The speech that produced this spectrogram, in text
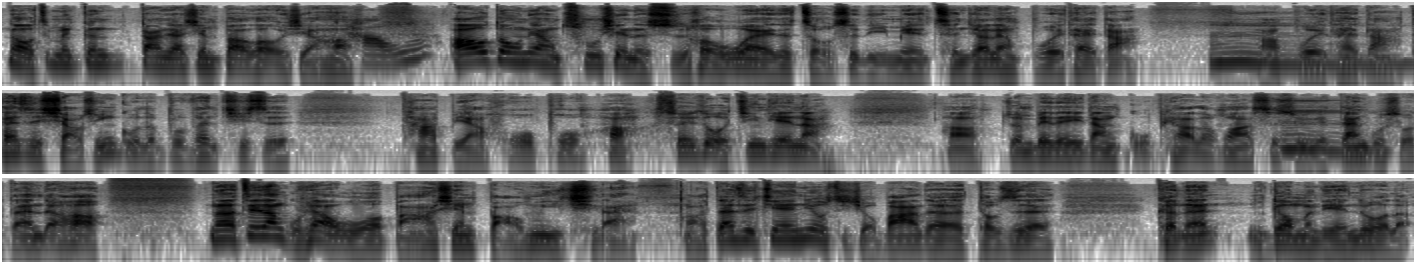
那我这边跟大家先报告一下哈，好，凹动量出现的时候，未来的走势里面成交量不会太大，嗯啊，不会太大。但是小型股的部分其实它比较活泼哈，所以说我今天呢、好准备的一档股票的话是属于单股锁单的哈。那这张股票我把它先保密起来啊，但是今天六四九八的投资人。可能你跟我们联络了，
